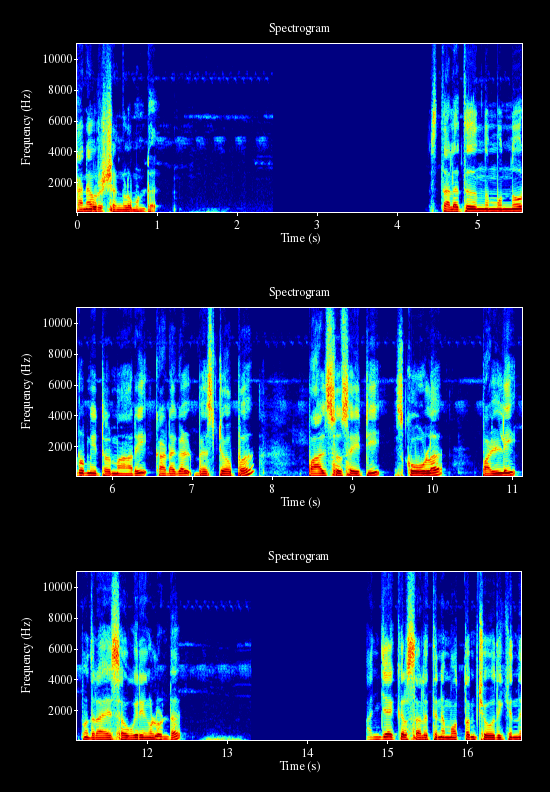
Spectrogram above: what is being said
ഘനവൃക്ഷങ്ങളുമുണ്ട് സ്ഥലത്ത് നിന്നും മുന്നൂറ് മീറ്റർ മാറി കടകൾ ബസ് സ്റ്റോപ്പ് പാൽ സൊസൈറ്റി സ്കൂൾ പള്ളി മുതലായ സൗകര്യങ്ങളുണ്ട്. അഞ്ചേക്കർ സ്ഥലത്തിന് മൊത്തം ചോദിക്കുന്ന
